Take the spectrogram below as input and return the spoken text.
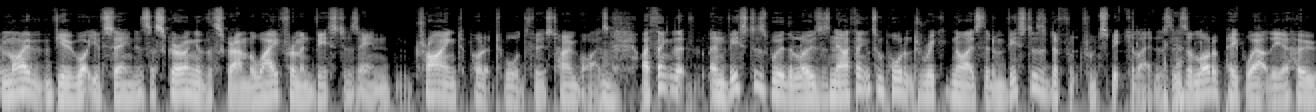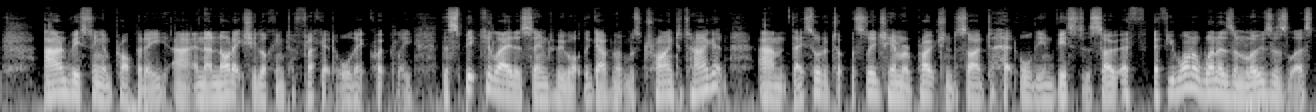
In my view, what you've seen is a screwing of the scrum away from investors and trying to put it towards first home buyers. I think that investors were the losers. Now, I think it's important to recognise that investors are different from speculators. There's a lot of people out there who are investing in property uh, and they're not actually looking to flick it all that quickly. The speculators seem to be what the government was trying to target. Um, they sort of took the sledgehammer approach and decided to hit all the investors. So if if you want a winners and losers list,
